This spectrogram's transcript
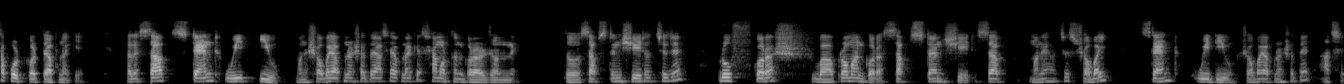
সাপোর্ট করতে আপনাকে। তাহলে সাবস্ট্যান্ড উইথ ইউ মানে সবাই আপনার সাথে আছে আপনাকে সমর্থন করার জন্য। তো সাবস্টেন্সিয়েট হচ্ছে যে প্রুফ করা বা প্রমাণ করা সাবস্ট্যান্সিয়েট সাব মানে হচ্ছে সবাই স্ট্যান্ড উইথ ইউ সবাই আপনার সাথে আছে।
